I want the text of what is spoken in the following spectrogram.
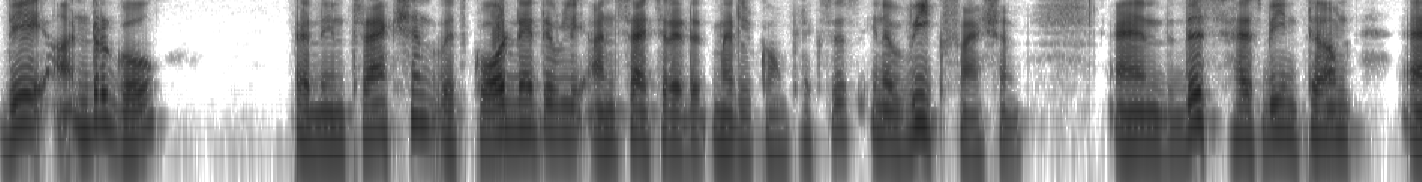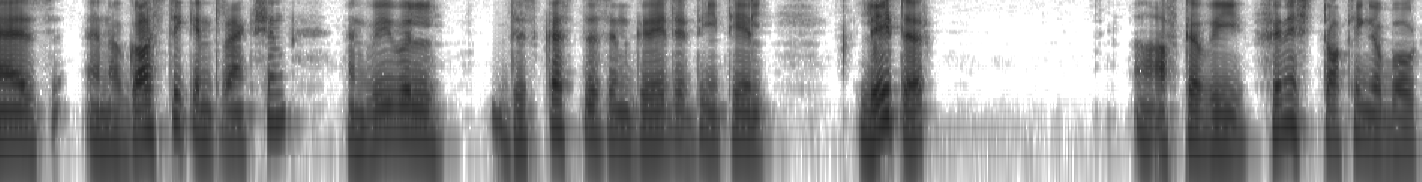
They undergo an interaction with coordinatively unsaturated metal complexes in a weak fashion and this has been termed as an agostic interaction and we will discuss this in greater detail later Uh, after we finish talking about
